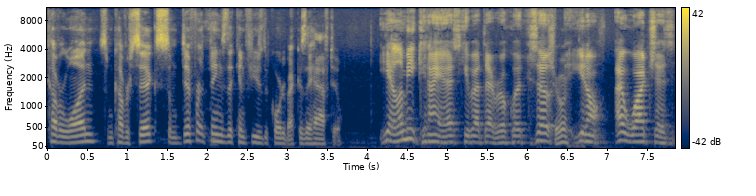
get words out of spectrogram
cover 1, some cover 6, some different things that confuse the quarterback because they have to. Yeah, let me. Can I ask you about that real quick? So, Sure. you know, I watch that,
